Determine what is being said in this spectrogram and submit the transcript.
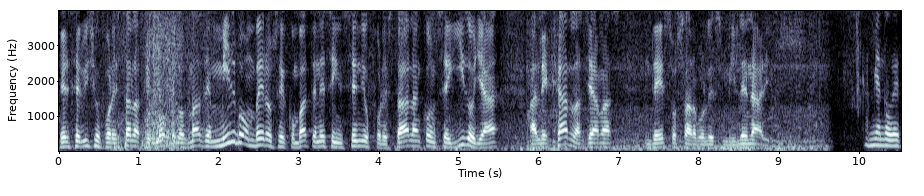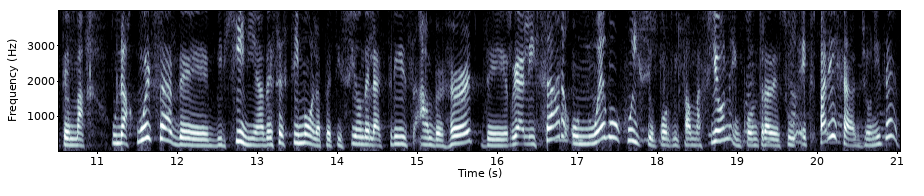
El Servicio Forestal afirmó que los más de mil bomberos que combaten ese incendio forestal han conseguido ya alejar las llamas de esos árboles milenarios. Cambiando de tema, una jueza de Virginia desestimó la petición de la actriz Amber Heard de realizar un nuevo juicio por difamación en contra de su expareja, Johnny Depp.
